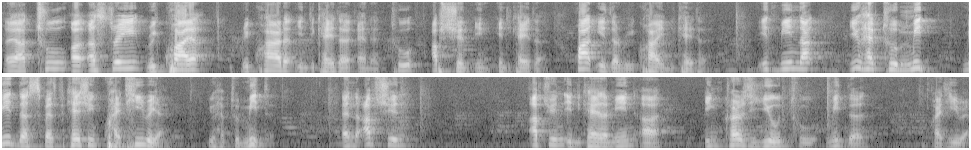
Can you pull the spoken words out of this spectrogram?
there are two, uh, uh, three required required indicator and uh, two option in indicator. What is the required indicator? It means that you have to meet meet the specification criteria. You have to meet, and the option option indicator mean uh, encourage you to meet the criteria.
